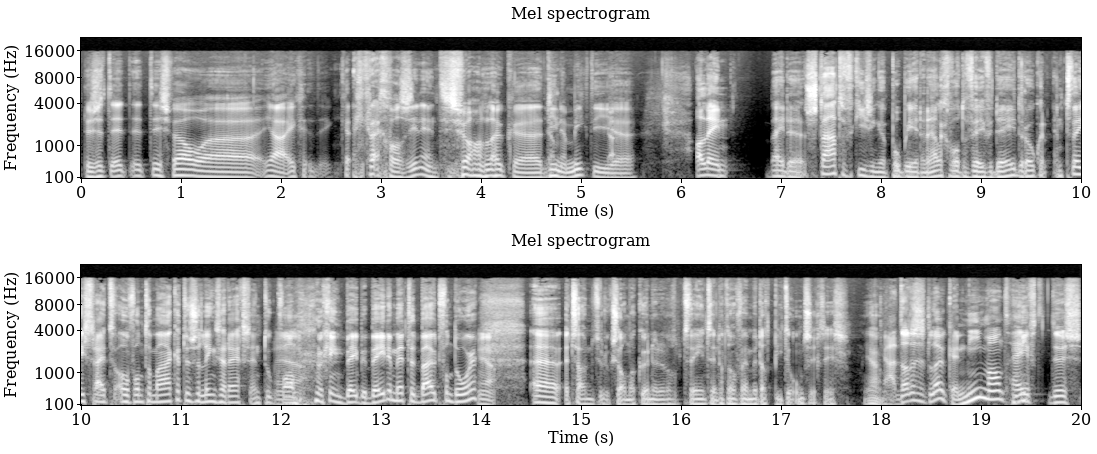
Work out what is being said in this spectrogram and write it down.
Dus het, het, het is wel, uh, ja, ik, ik, ik, krijg wel zin in. Het is wel een leuke uh, dynamiek die... Uh... Alleen bij de statenverkiezingen probeerde in elk geval de VVD er ook een, een tweestrijd over van te maken tussen links en rechts. En toen kwam, ja. ging BBB er met het buit vandoor. Ja. Uh, het zou natuurlijk zomaar kunnen dat op 22 november dat Pieter Omzicht is. Ja. ja, dat is het leuke. Niemand heeft dus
